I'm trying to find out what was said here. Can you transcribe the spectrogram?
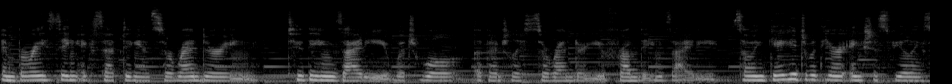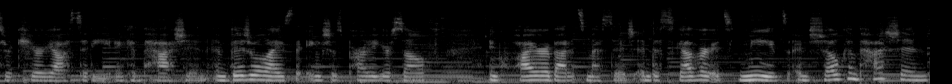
embracing, accepting, and surrendering to the anxiety, which will eventually surrender you from the anxiety. So engage with your anxious feelings through curiosity and compassion, and visualize the anxious part of yourself. Inquire about its message and discover its needs, and show compassion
